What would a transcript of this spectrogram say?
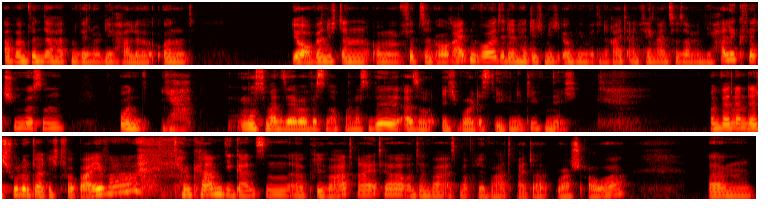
Aber im Winter hatten wir nur die Halle und ja, wenn ich dann um 14 Uhr reiten wollte, dann hätte ich mich irgendwie mit den Reitanfängern zusammen in die Halle quetschen müssen. Und ja, muss man selber wissen, ob man das will. Also ich wollte es definitiv nicht. Und wenn dann der Schulunterricht vorbei war, dann kamen die ganzen äh, Privatreiter und dann war erstmal Privatreiter-Rush Hour. Ähm,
